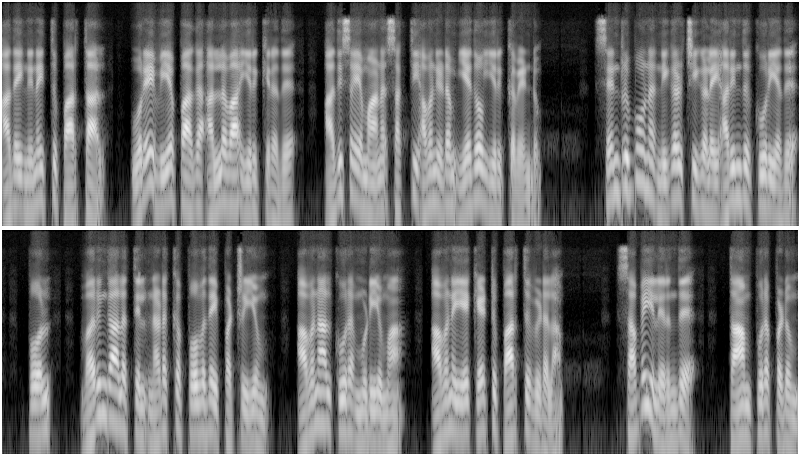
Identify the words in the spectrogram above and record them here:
அதை நினைத்து பார்த்தால் ஒரே வியப்பாக அல்லவா இருக்கிறது அதிசயமான சக்தி அவனிடம் ஏதோ இருக்க வேண்டும். சென்று போன நிகழ்ச்சிகளை அறிந்து கூறியது போல் வருங்காலத்தில் நடக்கப் போவதை பற்றியும் அவனால் கூற முடியுமா? அவனையே கேட்டு பார்த்து விடலாம். சபையிலிருந்து தாம் புறப்படும்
